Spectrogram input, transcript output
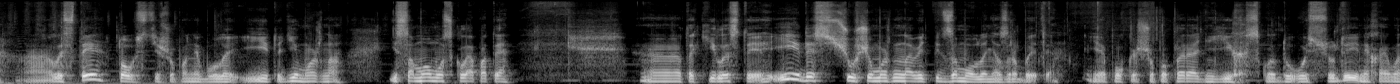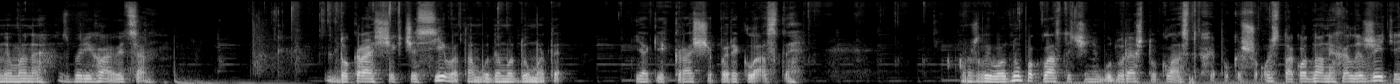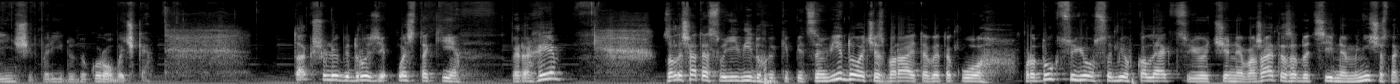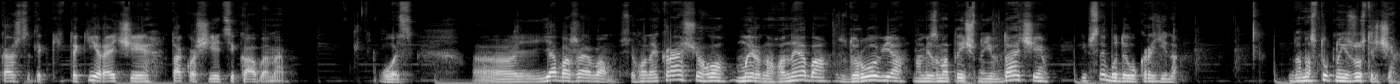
листи, товсті, щоб вони були, і тоді можна і самому склепати е, такі листи. І десь чув, що можна навіть під замовлення зробити. Я поки що попередньо їх складу ось сюди, і нехай вони в мене зберігаються до кращих часів, а там будемо думати, як їх краще перекласти. Можливо, одну покласти чи не буду решту класти. Хай поки що. Ось так, одна нехай лежить, а інші перейду до коробочки. Так що, любі друзі, ось такі пироги. Залишайте свої відгуки під цим відео, чи збираєте ви таку продукцію собі в колекцію, чи не вважаєте за доцільним. Мені, чесно кажучи, такі, такі речі також є цікавими. Ось. Е, Я бажаю вам всього найкращого, мирного неба, здоров'я, нумізматичної вдачі, і все буде Україна. До наступної зустрічі!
